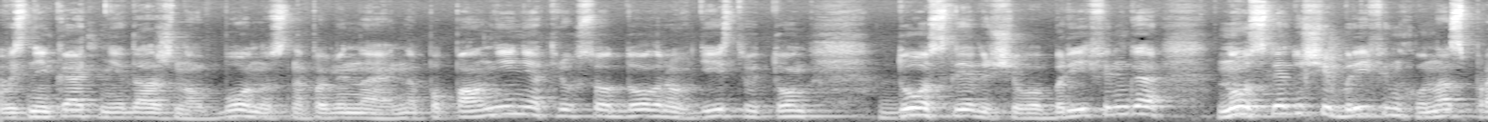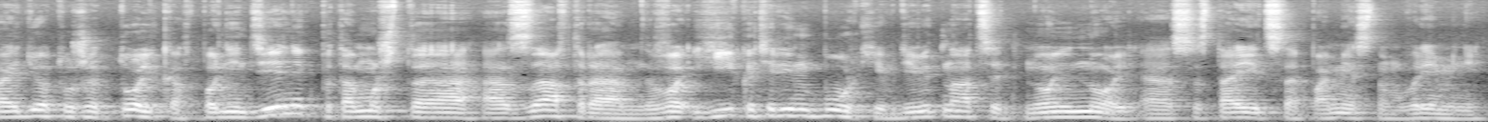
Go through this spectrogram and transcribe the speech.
возникать не должно. Бонус, напоминаю, на пополнение 300 долларов действует он до следующего брифинга. Но следующий брифинг у нас пройдет уже только в понедельник, потому что а, завтра в Екатеринбурге в 19.00 а, состоится по местному времени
